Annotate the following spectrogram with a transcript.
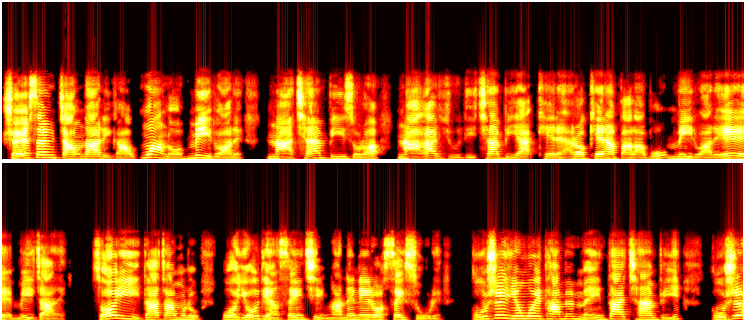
学生 长大的个忘了没多的拿铅笔说了哪个有的铅笔啊，开了，然后开上巴拉布没多的没咋的，所以大家们路我有点生气，俺的那个岁数的。 不是因为他们没带铅笔，不是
